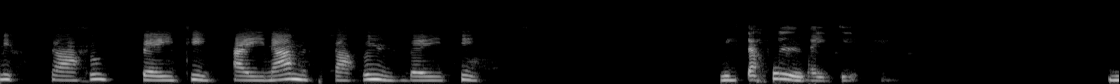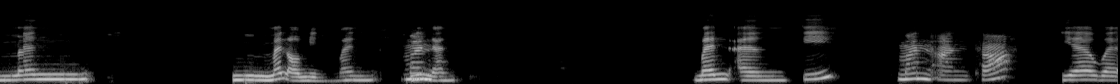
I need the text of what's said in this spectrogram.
مفتاح البيت أين مفتاح البيت مفتاح البيت. من من أو من؟ من من من. أنت؟ من أنت؟ من أنت؟ يا و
